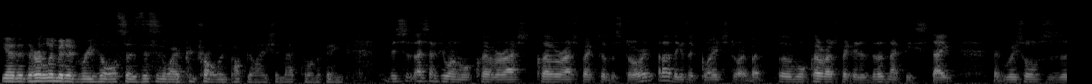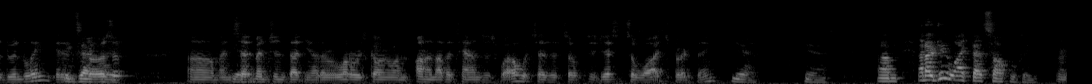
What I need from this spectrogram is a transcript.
you know that there are limited resources. This is a way of controlling population, that sort of thing. This is that's actually one of the more clever as- clever aspects of the story. I don't think it's a great story, but the more clever aspect is it doesn't actually state that resources are dwindling. It infers it. Um, and Yeah. it mentions that you know there are lotteries going on on in other towns as well, which says it's a, suggests it's a widespread thing. Yeah, yeah. Um, and I do like that subtlety. Mm.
